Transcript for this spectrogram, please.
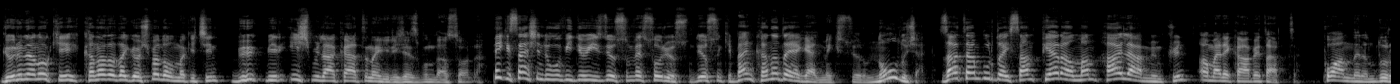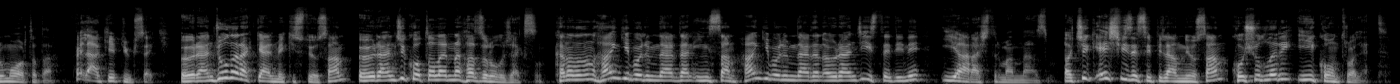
Görünen o ki Kanada'da göçmen olmak için büyük bir iş mülakatına gireceğiz bundan sonra. Peki sen şimdi bu videoyu izliyorsun ve soruyorsun. Diyorsun ki ben Kanada'ya gelmek istiyorum. Ne olacak? Zaten buradaysan PR alman hala mümkün ama rekabet arttı. Puanların durumu ortada. Felaket yüksek. Öğrenci olarak gelmek istiyorsan öğrenci kotalarına hazır olacaksın. Kanada'nın hangi bölümlerden insan, hangi bölümlerden öğrenci istediğini iyi araştırman lazım. Açık eş vizesi planlıyorsan koşulları iyi kontrol et.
